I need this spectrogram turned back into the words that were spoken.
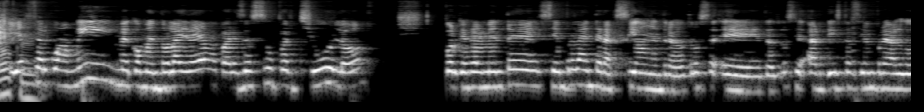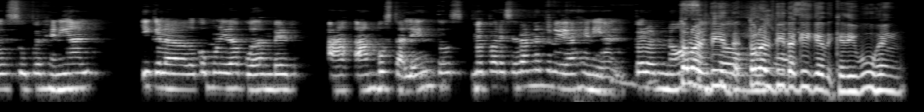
Ella Ok. se acercó a mí, me comentó la idea, me pareció súper chulo, porque realmente siempre la interacción entre otros, eh, entre otros artistas siempre es algo súper genial y que la comunidad puedan ver a ambos talentos. Me pareció realmente una idea genial, pero no... todos los artistas, todos los muchas- artistas aquí que, que dibujen,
